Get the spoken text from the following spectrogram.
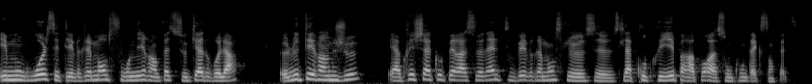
Et mon rôle, c'était vraiment de fournir en fait ce cadre-là, le terrain de jeu et après, chaque opérationnel pouvait vraiment se, l'approprier par rapport à son contexte, en fait.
